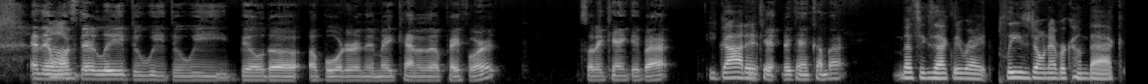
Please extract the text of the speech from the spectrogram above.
and then Um, once they leave, do we do we build a, a border and then make Canada pay for it? So they can't get back? You got They it. can't they can't come back? That's exactly right. Please don't ever come back.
